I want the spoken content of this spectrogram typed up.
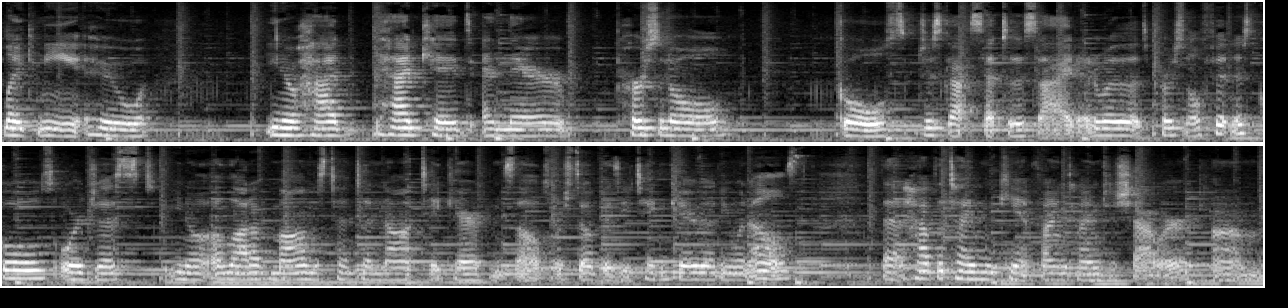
like me who, you know, had had kids and their personal goals just got set to the side. And whether that's personal fitness goals or just you know a lot of moms tend to not take care of themselves. We're so busy taking care of anyone else that half the time we can't find time to shower. Um,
